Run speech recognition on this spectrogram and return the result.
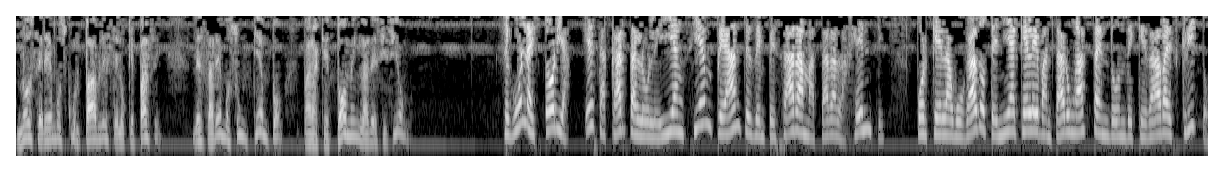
no seremos culpables de lo que pase. Les daremos un tiempo para que tomen la decisión. Según la historia, esa carta lo leían siempre antes de empezar a matar a la gente, porque el abogado tenía que levantar un acta en donde quedaba escrito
